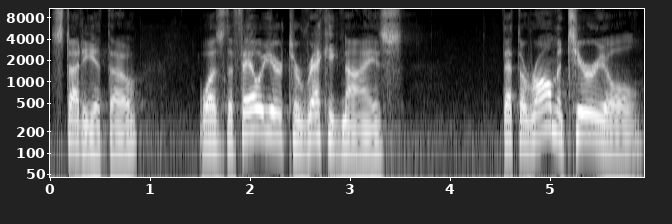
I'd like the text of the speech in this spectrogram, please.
study it though, was the failure to recognize that the raw material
